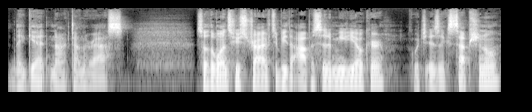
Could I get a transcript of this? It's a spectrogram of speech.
they get knocked on their ass. So the ones who strive to be the opposite of mediocre, which is exceptional,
